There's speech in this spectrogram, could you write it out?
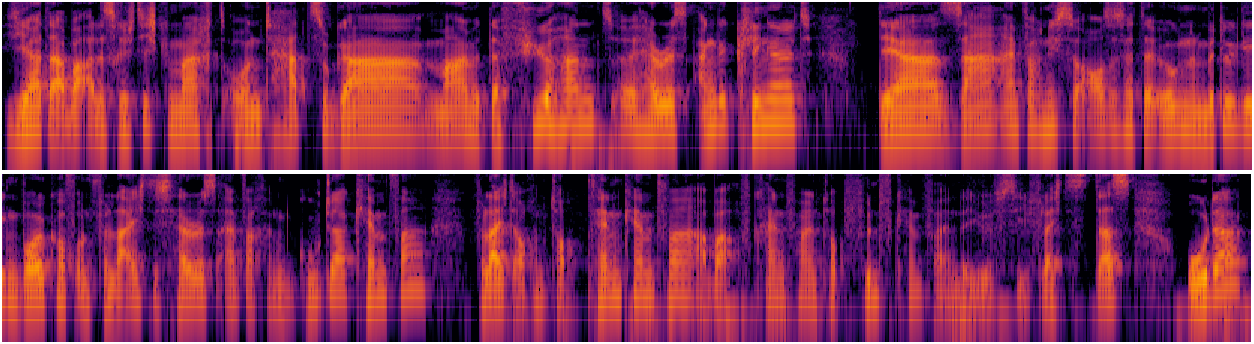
Hier hat er aber alles richtig gemacht und hat sogar mal mit der Fürhand äh, Harris angeklingelt. Der sah einfach nicht so aus, als hätte er irgendein Mittel gegen Volkov und vielleicht ist Harris einfach ein guter Kämpfer, vielleicht auch ein Top-10-Kämpfer, aber auf keinen Fall ein Top-5-Kämpfer in der UFC. Vielleicht ist das oder,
